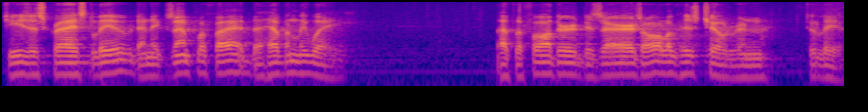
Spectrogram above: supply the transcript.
Jesus Christ lived and exemplified the heavenly way that the Father desires all of his children to live.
